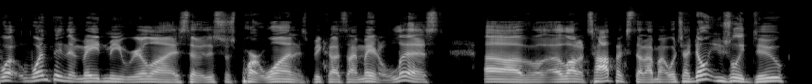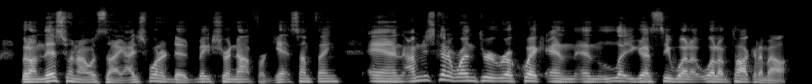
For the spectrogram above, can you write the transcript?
what one thing that made me realize that this was part one is because I made a list of a lot of topics that I might, which I don't usually do, but on this one, I was like, I just wanted to make sure not forget something. And I'm just going to run through it real quick and, and let you guys see what, I- what I'm talking about.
